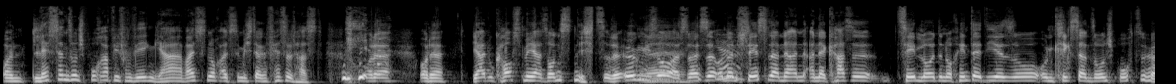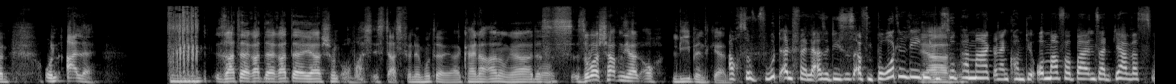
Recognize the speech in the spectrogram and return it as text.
und lässt dann so einen Spruch ab wie von wegen, ja, weißt du noch, als du mich da gefesselt hast? Oder, oder, ja, du kaufst mir ja sonst nichts oder irgendwie Ja, sowas, ja. weißt du? Und Ja. dann stehst du dann an, an der Kasse, zehn Leute noch hinter dir so und kriegst dann so einen Spruch zu hören. Und alle. Ratter, ratter, ratter, ja schon. Oh, was ist das für eine Mutter? Ja, keine Ahnung. Ja, das ist, sowas schaffen die halt auch liebend gern. Auch so Wutanfälle, also dieses auf dem Boden liegen Ja. im Supermarkt und dann kommt die Oma vorbei und sagt, ja, was,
